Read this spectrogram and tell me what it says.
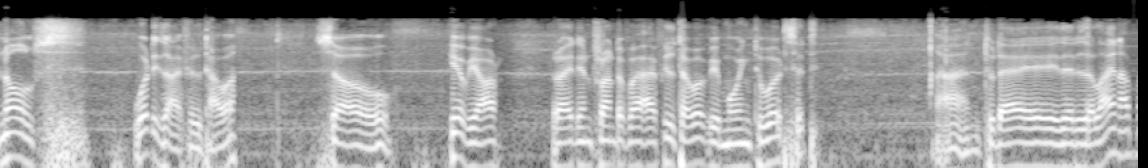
knows what is Eiffel Tower. So, here we are, right in front of Eiffel Tower, we're moving towards it. And today there is a lineup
